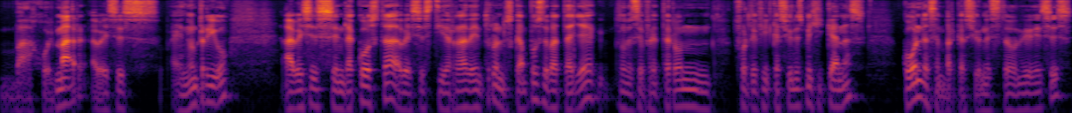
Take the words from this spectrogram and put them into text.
bajo el mar, a veces en un río, a veces en la costa, a veces tierra adentro, en los campos de batalla donde se enfrentaron fortificaciones mexicanas con las embarcaciones estadounidenses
